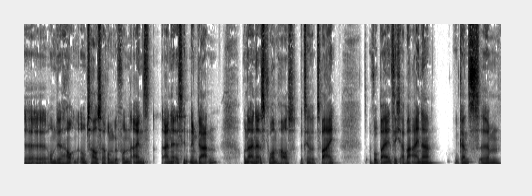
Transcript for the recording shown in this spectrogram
äh, äh um den ha ums Haus herum gefunden. Eins, einer ist hinten im Garten und einer ist vor dem Haus, beziehungsweise zwei. Wobei sich aber einer ganz ähm,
